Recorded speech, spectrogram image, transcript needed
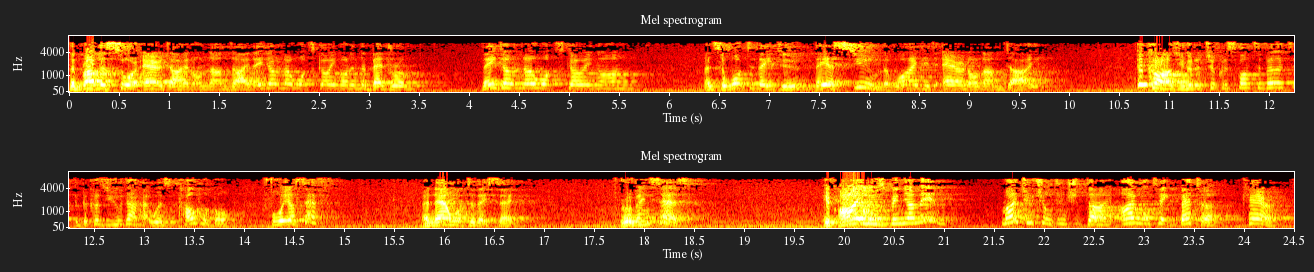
The brothers saw Er die and Onan die. They don't know what's going on in the bedroom. They don't know what's going on. And so what do they do? They assume that why did Er and Onan die? Because Yehuda took responsibility, because Yehuda was culpable for Yosef. And now what do they say? Reuven says, if I lose Binyamin, my two children should die. I will take better care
